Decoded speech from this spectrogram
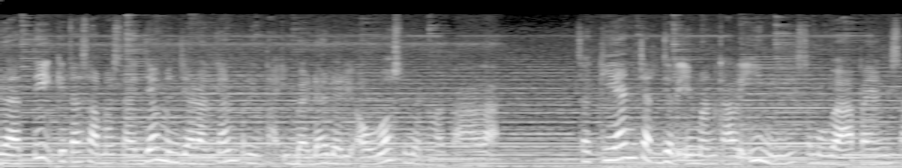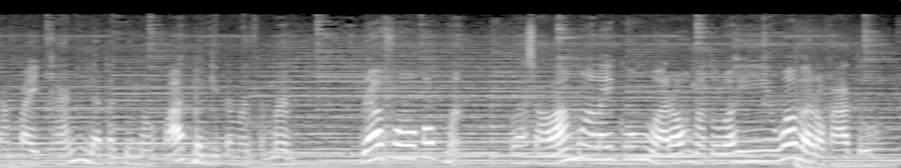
Berarti kita sama saja menjalankan perintah ibadah dari Allah Subhanahu wa taala. Sekian charger iman kali ini, semoga apa yang disampaikan dapat bermanfaat bagi teman-teman. Bravo Kopma. Wassalamualaikum warahmatullahi wabarakatuh.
